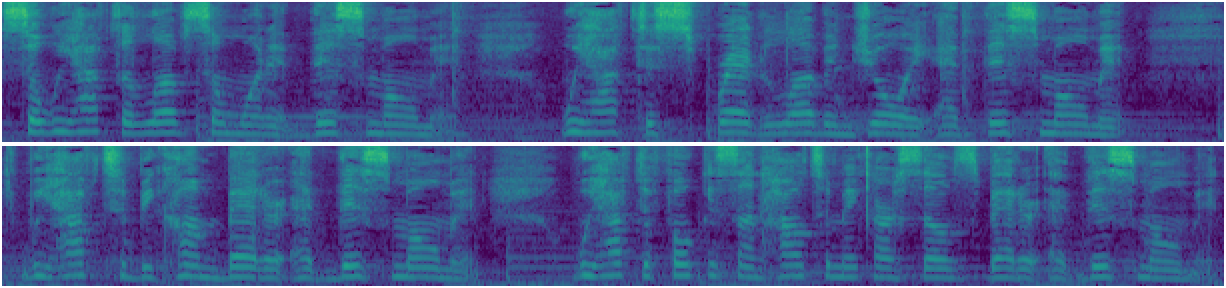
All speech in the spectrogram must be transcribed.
So we have to love someone at this moment. We have to spread love and joy at this moment. We have to become better at this moment. We have to focus on how to make ourselves better at this moment.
